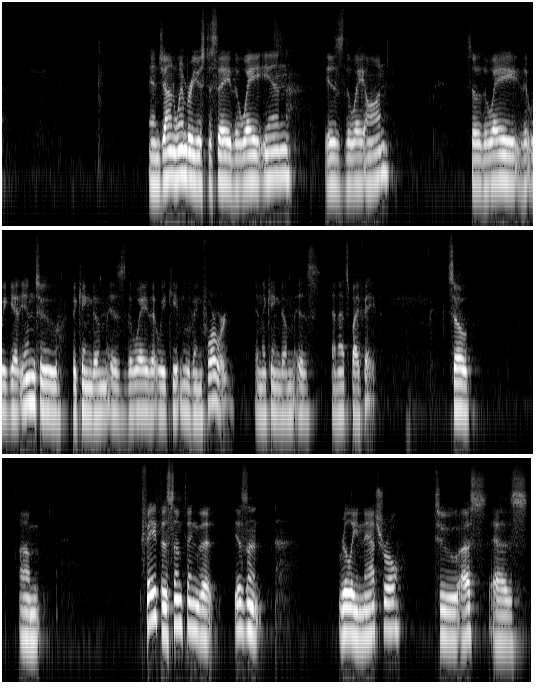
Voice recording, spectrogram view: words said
And John Wimber used to say, the way in is the way on. So the way that we get into the kingdom is the way that we keep moving forward in the kingdom is and that's by faith. So um, faith is something that isn't really natural to us as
